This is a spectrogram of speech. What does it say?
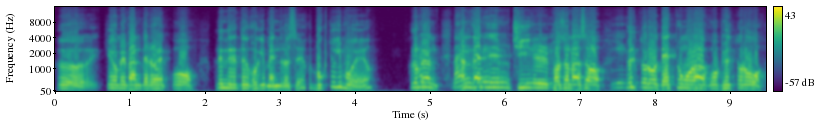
그 계엄에 반대를 했고 그랬는데도 거기 만들었어요. 그 목적이 뭐예요? 그러면 말- 말 장관님 그대로- 지위를 예. 벗어나서 예. 별도로 내통을 하고 별도로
